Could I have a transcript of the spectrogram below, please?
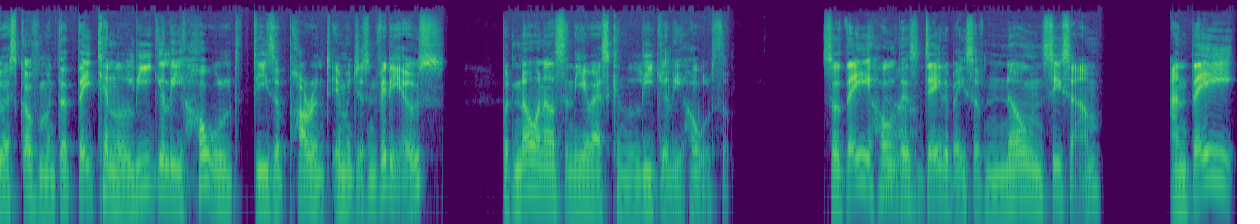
US government that they can legally hold these abhorrent images and videos, but no one else in the US can legally hold them. So they hold ah. this database of known CSAM and they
